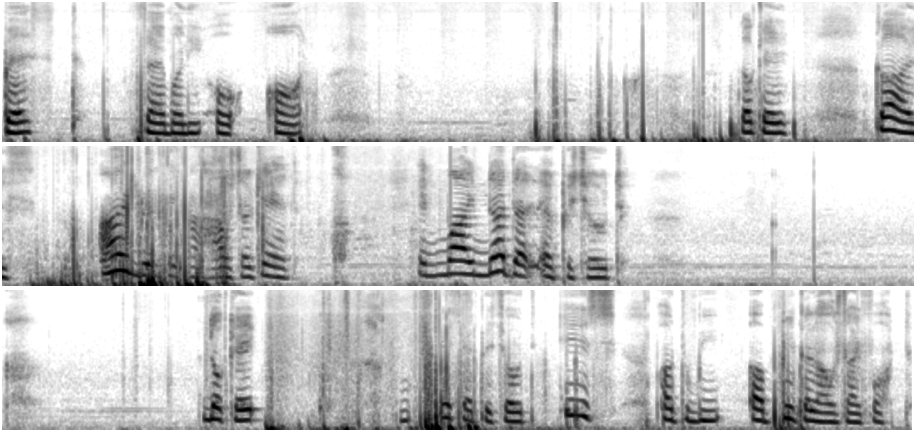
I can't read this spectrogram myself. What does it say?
best family or all. Okay, guys, I'm building a house again in my another episode. Okay, this episode is about to be a bigger house I thought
